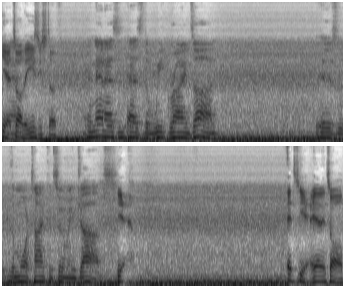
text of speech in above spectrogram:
Yeah, it's all the easy stuff. and then as as the week grinds on, is the, more time-consuming jobs. Yeah. It's yeah, and it's all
